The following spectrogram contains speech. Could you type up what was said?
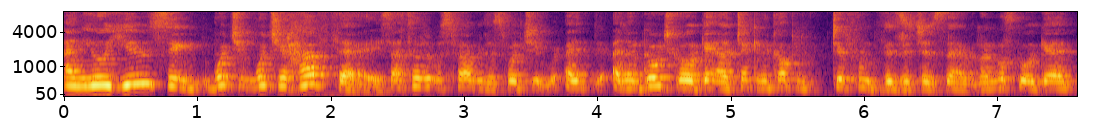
And you're using what you what you have there is I thought it was fabulous. What you I, and I'm going to go again. I've taken a couple of different visitors there, but I must go again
